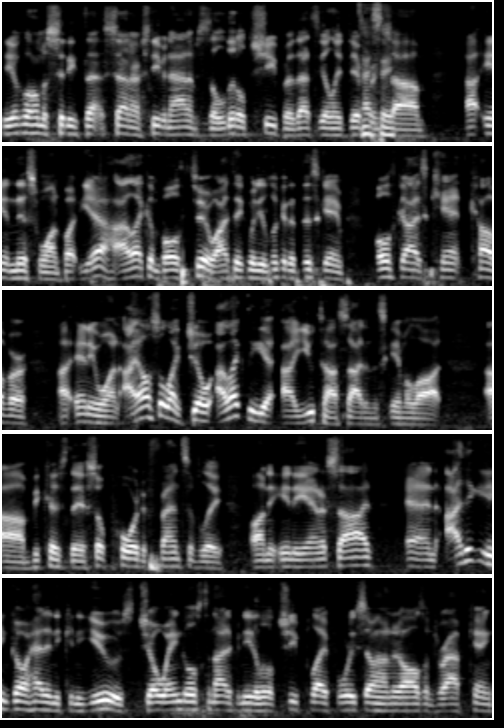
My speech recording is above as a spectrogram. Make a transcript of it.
the Oklahoma City th- center, Steven Adams, is a little cheaper. That's the only difference. Um, uh, in this one. But yeah, I like them both too. I think when you're looking at this game, both guys can't cover uh, anyone. I also like Joe. I like the uh, Utah side in this game a lot uh, because they're so poor defensively on the Indiana side. And I think you can go ahead and you can use Joe Ingles tonight if you need a little cheap play, forty seven hundred dollars on DraftKings.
